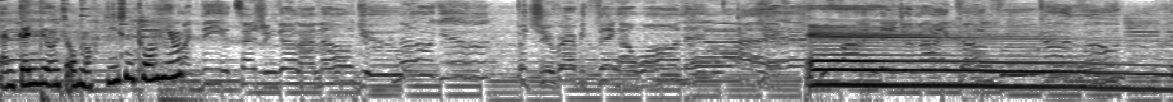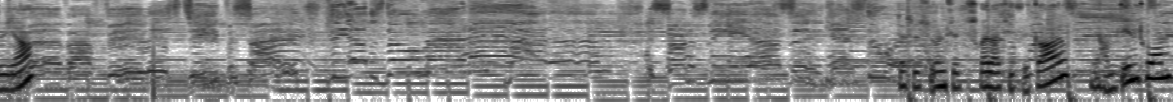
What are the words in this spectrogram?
Dann gönnen wir uns auch noch diesen Turm hier. Äh, ja. Das ist uns jetzt relativ egal. Wir haben den Turm.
